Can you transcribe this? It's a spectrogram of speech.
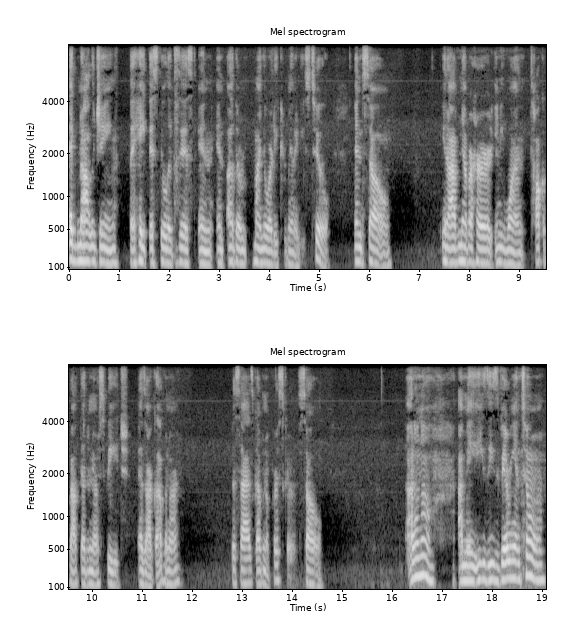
acknowledging the hate that still exists in in other minority communities too. And so, you know, I've never heard anyone talk about that in their speech as our governor, besides Governor Pritzker. So I don't know. I mean, he's he's very in tune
